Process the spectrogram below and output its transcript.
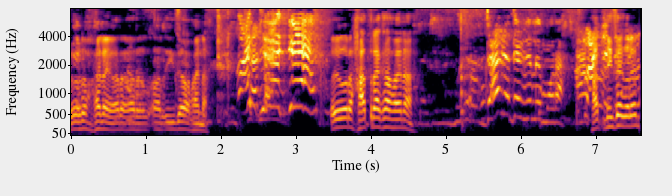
ওর হয় না আর আর আর ই দেওয়া হয় না ওই ওর হাত রাখা হয় না। হাত নিচে করেন।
